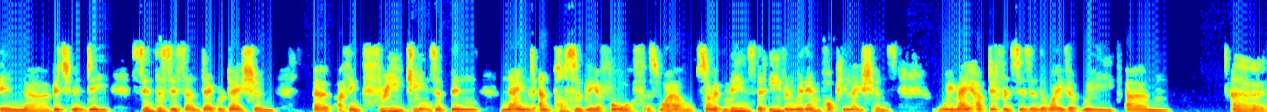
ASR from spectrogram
in uh, vitamin D synthesis and degradation. Uh, I think three genes have been named and possibly a fourth as well. So it means that even within populations, we may have differences in the way that we, um, uh,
